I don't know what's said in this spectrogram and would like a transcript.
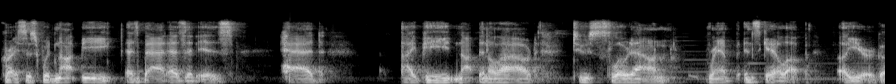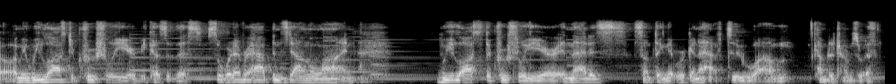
crisis would not be as bad as it is had IP not been allowed to slow down, ramp, and scale up a year ago. I mean, we lost a crucial year because of this. So whatever happens down the line, we lost the crucial year, and that is something that we're going to have to um, come to terms with.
